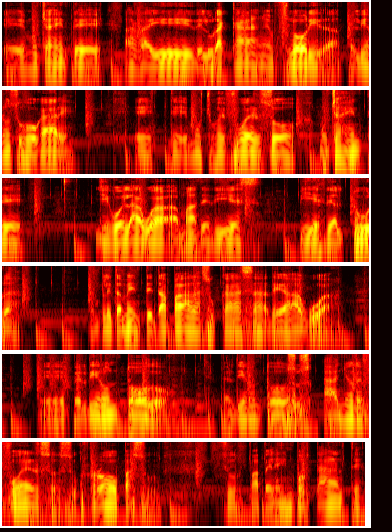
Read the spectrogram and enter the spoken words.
eh, mucha gente a raíz del huracán en Florida perdieron sus hogares, este, muchos esfuerzos, mucha gente llegó el agua a más de 10 pies de altura, completamente tapada su casa de agua. Eh, perdieron todo, perdieron todos sus años de esfuerzo, su ropa, sus papeles importantes,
